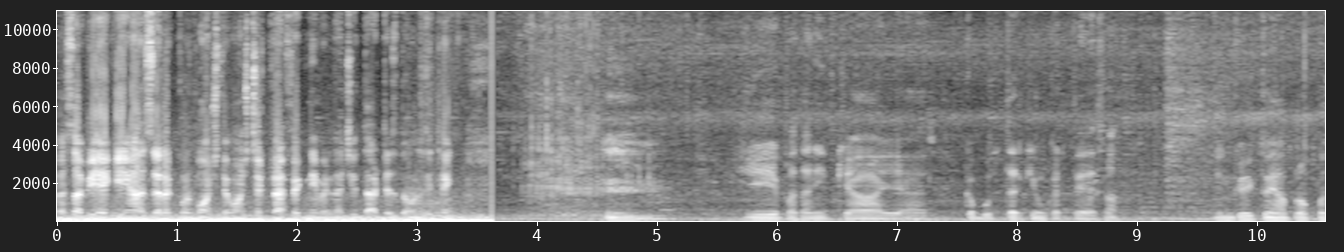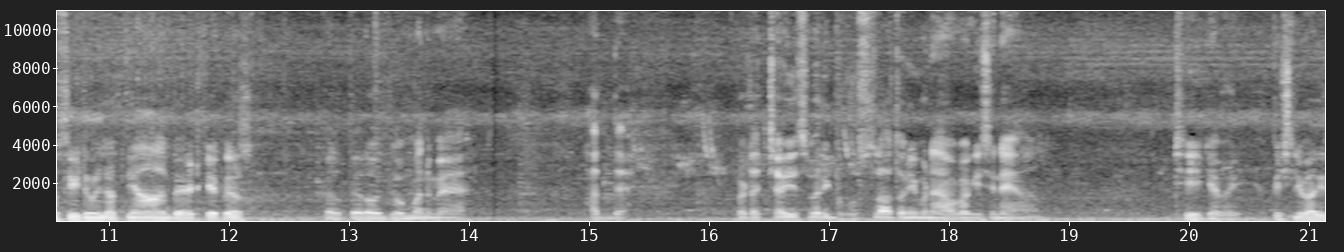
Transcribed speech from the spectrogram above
बस अब ये है कि यहाँ जीरकपुर पहुँचते पहुँचते ट्रैफ़िक नहीं मिलना चाहिए। That is the only thing ये पता नहीं क्या है यार। कबूतर क्यों करते हैं ऐसा? इनको एक तो यहाँ प्रॉपर सीट मिल जाती है। यहाँ बैठ के फिर करते रहो जो मन में है। हद है। बट अच्छा इस बारी घोंसला तो नहीं बनाया होगा किसी ने यहाँ ठीक है भाई। पिछली बारी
